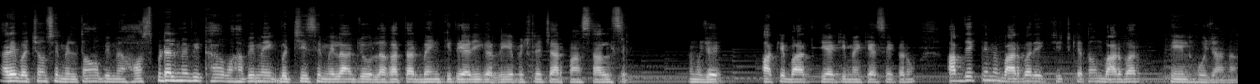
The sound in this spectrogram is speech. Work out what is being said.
सारे बच्चों से मिलता हूँ। अभी मैं हॉस्पिटल में भी था, वहाँ भी मैं एक बच्ची से मिला जो लगातार बैंक की तैयारी कर रही है पिछले चार पाँच साल से। तो मुझे आके बात किया कि मैं कैसे करूँ। आप देखते हैं, मैं बार बार एक चीज़ कहता हूँ बार बार फेल हो जाना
